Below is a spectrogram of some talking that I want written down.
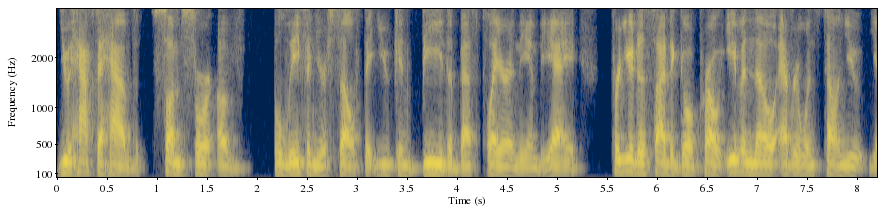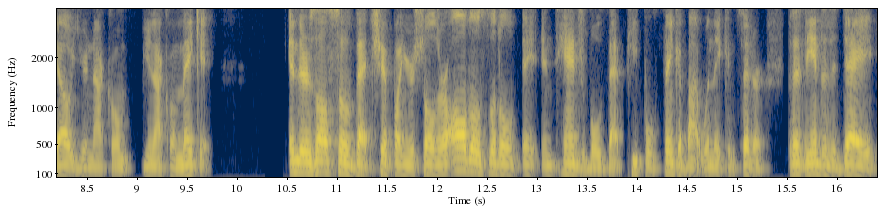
You have to have some sort of belief in yourself that you can be the best player in the NBA for you to decide to go pro, even though everyone's telling you, yo, you're not going, you're not going to make it. And there's also that chip on your shoulder, all those little intangibles that people think about when they consider. But at the end of the day,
